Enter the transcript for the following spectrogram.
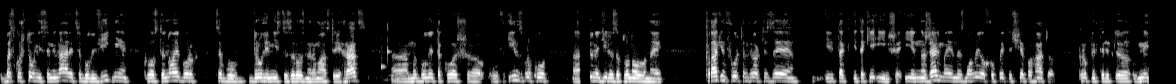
безкоштовні семінари. Це були Відні, Клостенойбург, це був друге місце за розміром Австрії Грац. Е, Ми були також е, в Інсбруку. Е, Цю неділю запланований Клакенфуртен Вертезе і так і таке інше. І на жаль, ми не змогли охопити ще багато крупних територій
